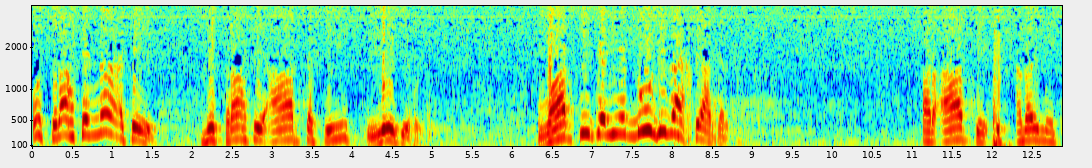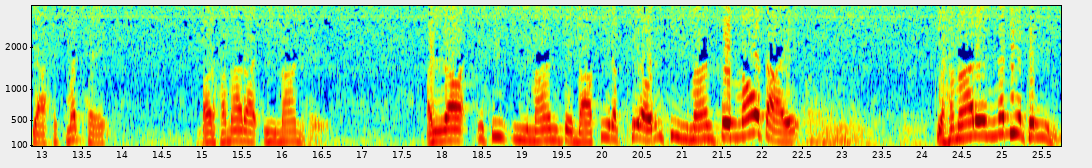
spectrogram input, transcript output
اس راہ سے نہ آتے جس راہ سے آپ تشریف لے گئے ہوتے۔ واپسی کے لیے دوسری راہ اختیار کرتے۔ اور آپ کے اس عمل میں کیا حکمت ہے اور ہمارا ایمان ہے۔ اللہ اسی ایمان پہ باقی رکھے اور اسی ایمان پہ موت آئے کہ ہمارے نبی کریم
